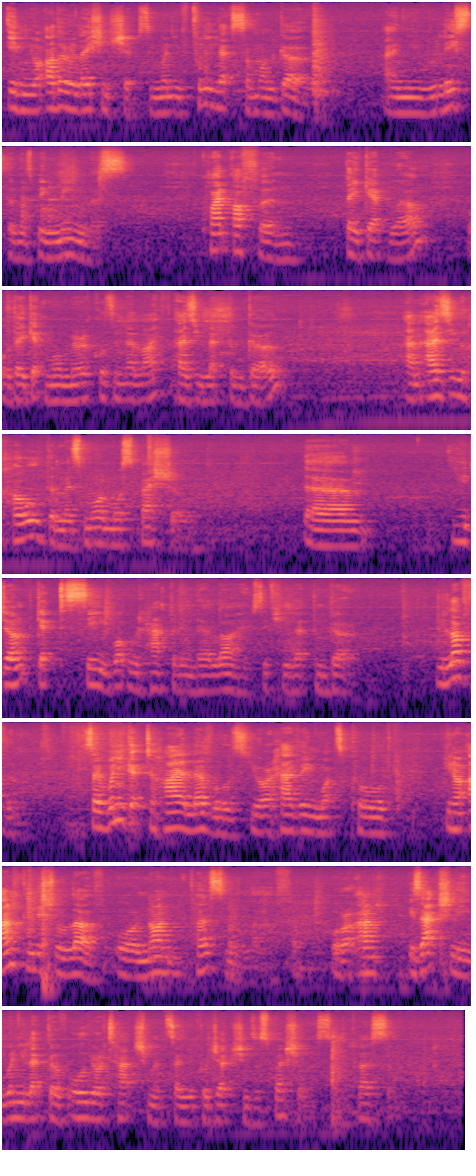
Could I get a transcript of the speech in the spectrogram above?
in your other relationships, and when you fully let someone go and you release them as being meaningless, quite often they get well or they get more miracles in their life as you let them go. And as you hold them as more and more special, um, you don't get to see what would happen in their lives if you let them go. You love them. So when you get to higher levels, you're having what's called, you know, unconditional love or non-personal love, or un- is actually when you let go of all your attachments and your projections of specialness in person.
